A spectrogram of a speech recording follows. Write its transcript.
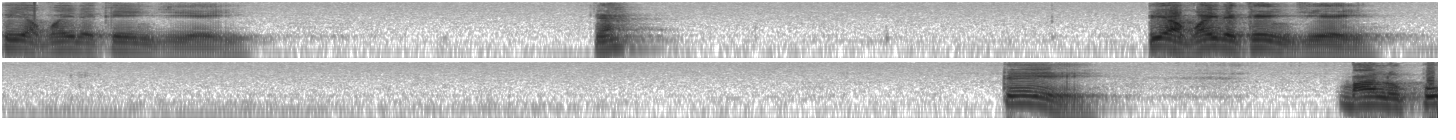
ពីអ្វីដែលគេនិយាយណាពីអ្វីដែលគេនិយាយ ទេបើលោកពូ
